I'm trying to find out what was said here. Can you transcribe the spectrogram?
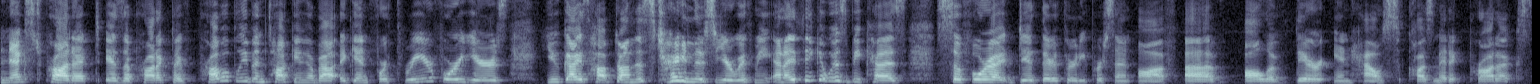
Next product is a product i've probably been talking about again for three or four years. You guys hopped on this train this year with me and i think it was because sephora did their 30 percent off of all of their in-house cosmetic products.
